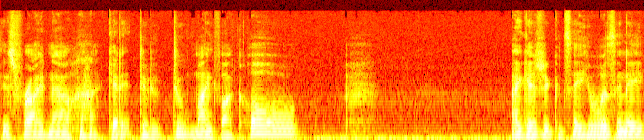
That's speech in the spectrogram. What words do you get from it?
He's fried now. Get it? Do do do. Mindfuck. Oh! I guess you could say he was in a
